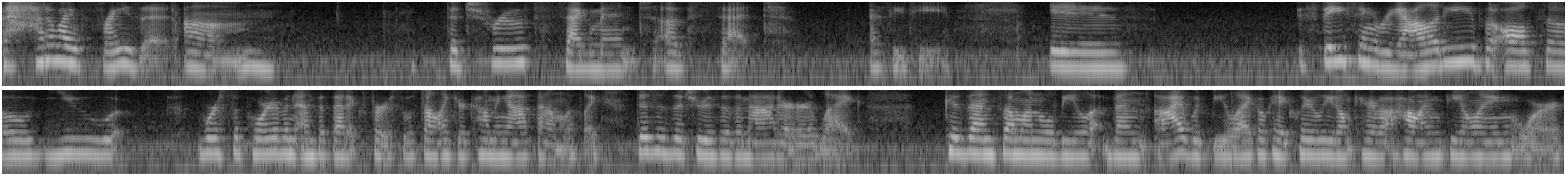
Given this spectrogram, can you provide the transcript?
how do I phrase it? Um the truth segment of SET, S-E-T, is facing reality, but also you were supportive and empathetic first. So it's not like you're coming at them with like, this is the truth of the matter, like, because then someone will be, then I would be like, okay, clearly you don't care about how I'm feeling or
